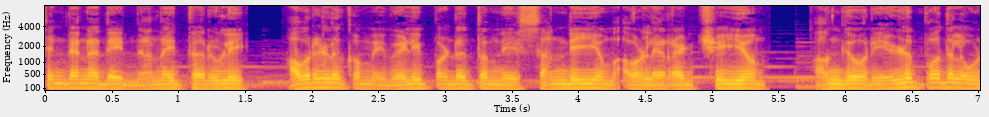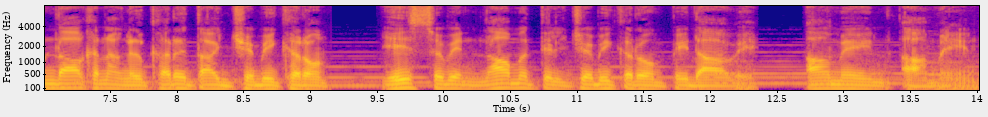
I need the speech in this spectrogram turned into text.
சிந்தனதை நினைத்தருளி அவர்களுக்கும் வெளிப்படுத்தும் நீ சந்தியும் அவர்களை ரட்சியும். அங்கு ஒரு எழுப்புதல் உண்டாக நாங்கள் கருத்தாய் ஜெபிக்கிறோம். இயேசுவின் நாமத்தில் ஜெபிக்கிறோம் பிதாவே. ஆமேன் ஆமேன்.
